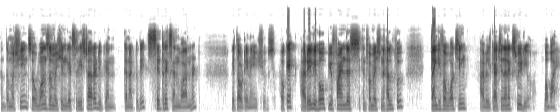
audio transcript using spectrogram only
the machine. So once the machine gets restarted, you can connect to the Citrix environment without any issues. Okay, I really hope you find this information helpful. Thank you for watching. I will catch you in the next video. Bye bye.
